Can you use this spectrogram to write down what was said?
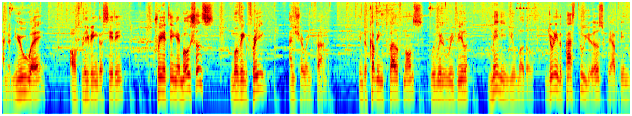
and a new way of living the city, creating emotions, moving free and sharing fun. In the coming 12 months, we will reveal many new models. During the past two years, we have been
